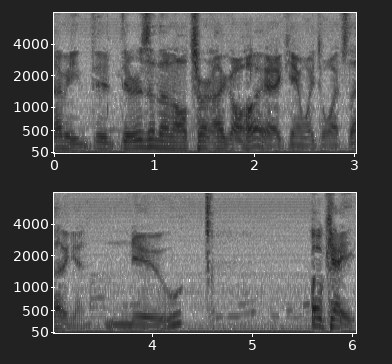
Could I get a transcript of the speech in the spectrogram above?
I mean, there, there isn't an alternative. I go, oh, yeah, I can't wait to watch that again. No. Okay,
